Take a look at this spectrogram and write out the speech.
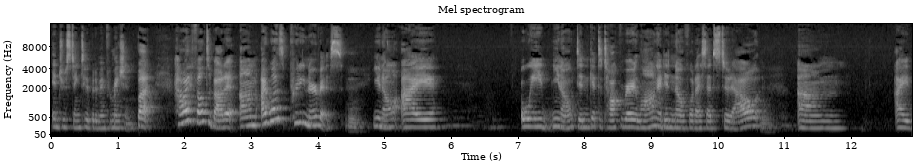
interesting tidbit of information. But how I felt about it, um, I was pretty nervous. Mm. You know, I we you know didn't get to talk very long. I didn't know if what I said stood out. Mm. Um, I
